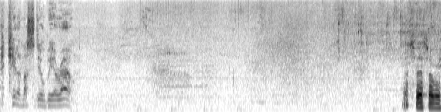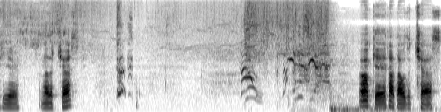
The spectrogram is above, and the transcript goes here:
The killer must still be around. What's this over here? Another chest? Okay, I thought that was a chest.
